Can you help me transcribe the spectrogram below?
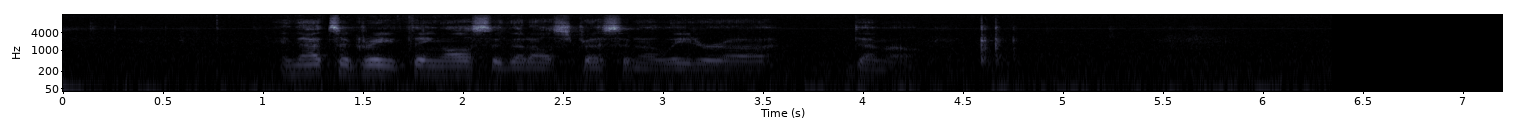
And that's a great thing also that I'll stress in a later uh, demo.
